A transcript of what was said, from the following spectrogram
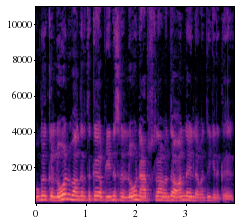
உங்களுக்கு லோன் வாங்குறதுக்கு அப்படின்னு சில லோன் ஆப்ஸ்லாம் வந்து ஆன்லைனில் வந்து இருக்குது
